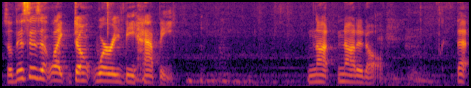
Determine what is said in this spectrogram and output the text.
So this isn't like don't worry, be happy. Not not at all. That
